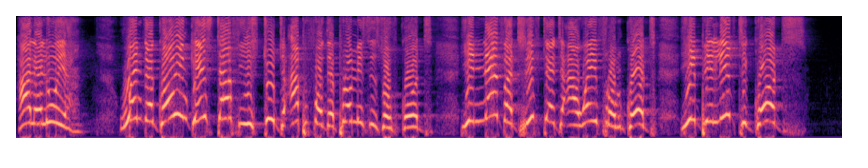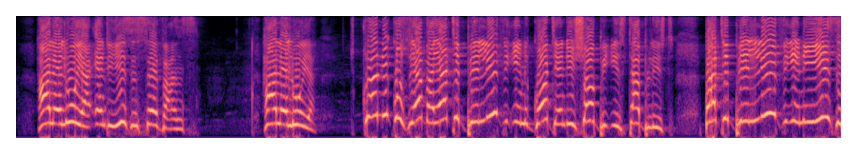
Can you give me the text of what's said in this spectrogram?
Hallelujah. When the going gets tough he stood up for the promises of god. He never drifted away from god. He believed god hallelujah and his servants. Hallelujah. Chronicles yabva yati believe in god and you shall be established but believe in his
